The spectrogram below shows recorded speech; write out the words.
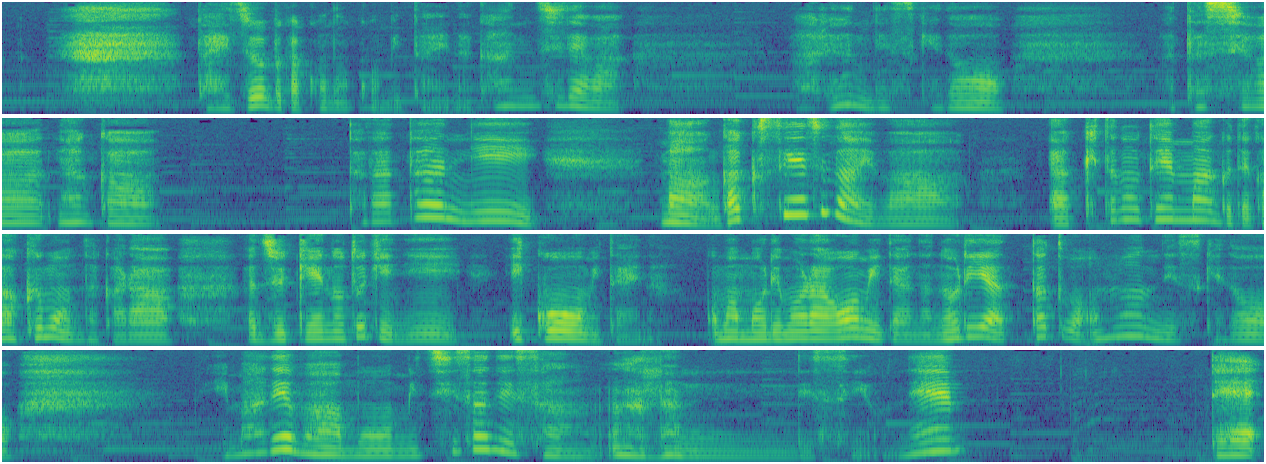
大丈夫かこの子みたいな感じではあるんですけど私はなんかただ単にまあ学生時代は北の天満宮って学問だから受験の時に行こうみたいなお守りもらおうみたいなノリやったとは思うんですけど今ではもう道真さんなんですよね。で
